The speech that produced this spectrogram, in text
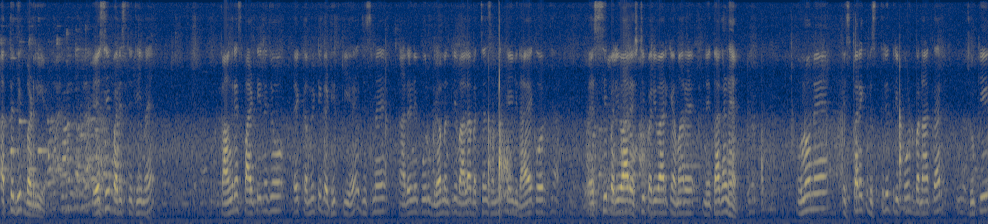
अत्यधिक बढ़ रही है। ऐसी परिस्थिति में कांग्रेस पार्टी ने जो एक कमेटी गठित की है, जिसमें आदरणीय पूर्व गृह मंत्री बाला बच्चन समेत कई विधायक और एससी परिवार एसटी परिवार के हमारे नेतागण हैं, उन्होंने इस पर एक विस्तृत रिपोर्ट बनाकर, चूँकि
